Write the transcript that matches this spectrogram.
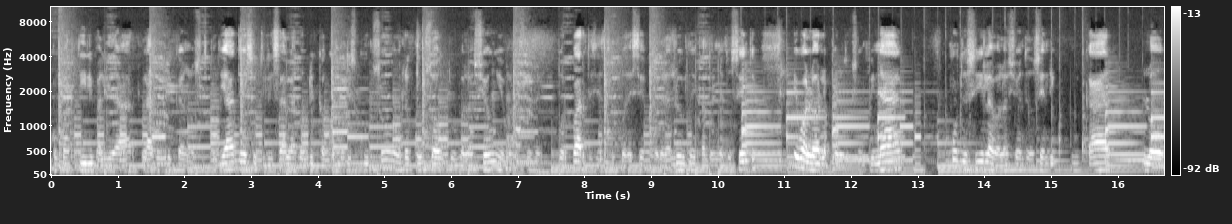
compartir y validar la rúbrica en los estudiantes, utilizar la rúbrica como discurso, recurso a autoevaluación y evaluación por partes, esto puede ser por el alumno y también el docente, evaluar la producción final, conducir la evaluación de docente y comunicar lo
